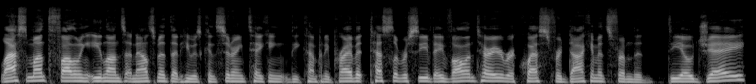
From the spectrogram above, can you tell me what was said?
Last month, following Elon's announcement that he was considering taking the company private, Tesla received a voluntary request for documents from the DOJ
